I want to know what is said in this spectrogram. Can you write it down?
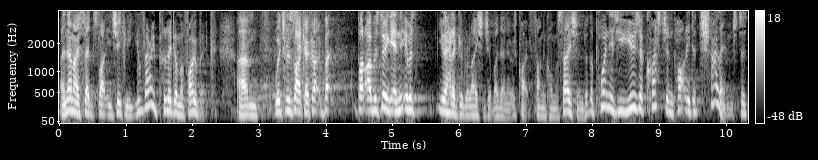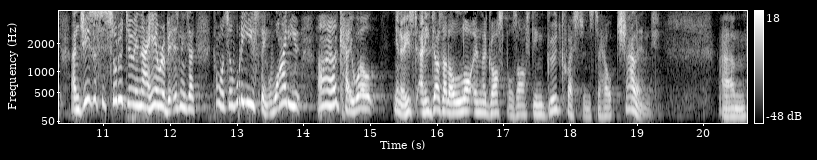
And then I said slightly cheekily, You're very polygamophobic, um, which was like a. But, but I was doing it, and it was. You had a good relationship by then. It was quite fun conversation. But the point is, you use a question partly to challenge. To, and Jesus is sort of doing that here a bit, isn't he? He's like, Come on, so what do you think? Why do you. Oh, okay, well, you know, and he does that a lot in the Gospels, asking good questions to help challenge. Um,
